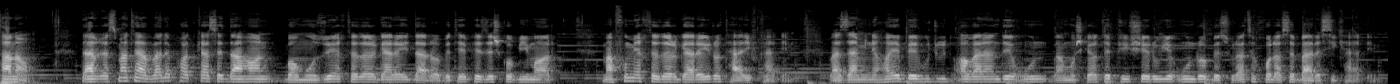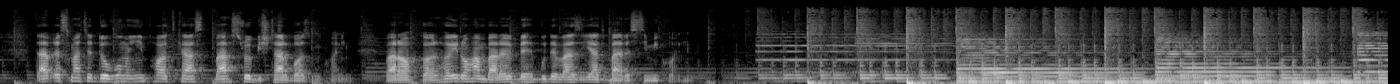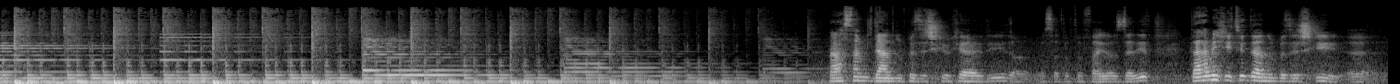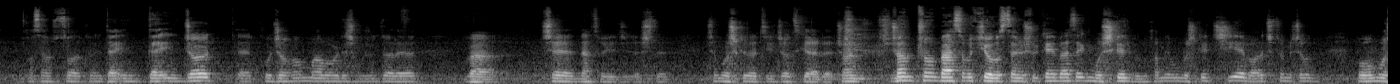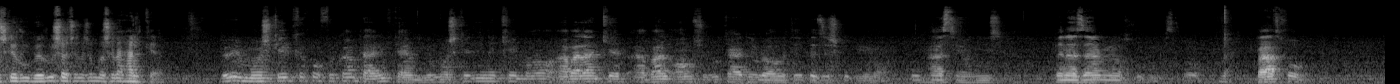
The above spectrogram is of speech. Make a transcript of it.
سلام. در قسمت اول پادکست دهان با موضوع اقتدارگرایی در رابطه پزشک و بیمار مفهوم اقتدارگرایی رو تعریف کردیم و زمینه های به وجود آورنده اون و مشکلات پیش روی اون رو به صورت خلاصه بررسی کردیم. در قسمت دوم این پادکست بحث رو بیشتر باز می‌کنیم و راهکارهایی رو هم برای بهبود وضعیت بررسی می‌کنیم. بحث هم دندون پزشکی رو کردید؟ مثلا دکتر فیاض زدید. در همین هیته دندون پزشکی خواستم سوال کنید در, این در اینجا کجاها مواردش وجود داره و چه نتایجی داشته؟ چه مشکلاتی ایجاد کرده؟ چون چون چون بحث با کیارستمی شروع کردیم بحث یک مشکل بود. می‌خوام اون مشکل چیه و چطور میشه با اون مشکل روبرو شد چون مشکل حل کرد؟ ببین مشکل که خب فکر کنم تعریف کردیم دیگه. مشکل اینه که ما اولا که اول عام شروع کردیم رابطه پزشک و بیمار. خوب هست یا نیست. به نظر میاد خوب نیست. خب. بعد خب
